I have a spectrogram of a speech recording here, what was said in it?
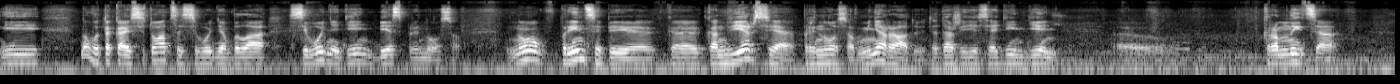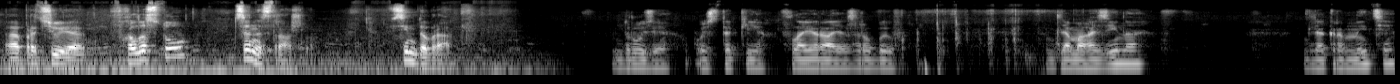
И ну, вот такая ситуация сегодня была. Сегодня день без приносов. Ну, в принципе, конверсия приносов меня радует. И даже если один день е, крамниця е, працює в холосту, це не страшно. Всім добра. Друзі, ось такі флаєра я зробив для магазина, для крамниці.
